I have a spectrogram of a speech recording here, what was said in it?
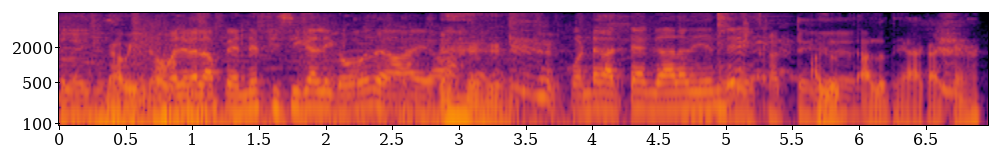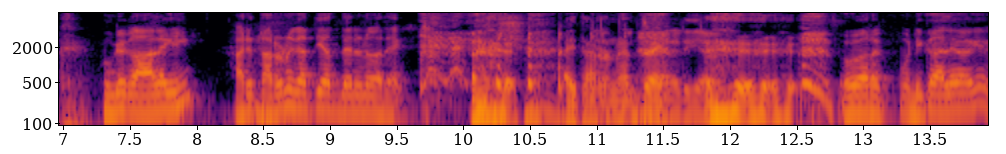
ලෙවලක්ද අද නවීන් ලෙවල්ලක් වෙලා ඉන්න නවින් නොම ලෙවලක් එන්න ෆිසිකලි ආය කොන්ඩ කට්ටයක් ගාල තියෙන්නේ කට්ට අලුත් අලුත් එයාකට්ටයක් හුඟ කාලකින් හරි තරුණ ගතියක් දැනවා දැක් ඇයි තරු නැද ඕර පොඩි කාලය වගේ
